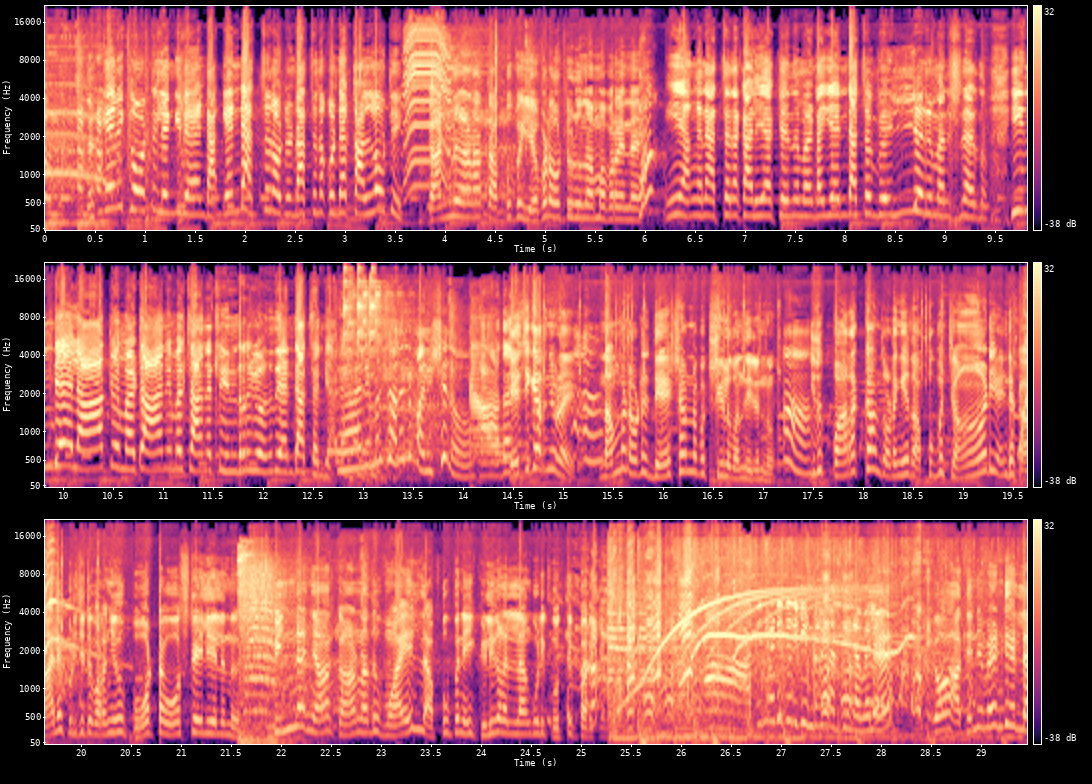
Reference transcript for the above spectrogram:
അവിടുന്ന്. എനിക്ക് ഓട്ടില്ലെങ്കിൽ വേണ്ട. എന്റെ അച്ഛനോട്ടുണ്ട്. അച്ഛനെ കൊണ്ട് കള്ളോട്ട് കണ്ണ് കാണാത്ത അപ്പൂപ്പ എവിടെ ഒട്ടിടുന്ന അമ്മ പറയുന്നത് നീ അങ്ങനെ അച്ഛനെ കളിയാക്കിയെന്ന് വേണ്ട. എന്റെ അച്ഛൻ വലിയൊരു മനുഷ്യനായിരുന്നു. ഇന്ത്യയിൽ ആദ്യമായിട്ട് ചാനലിൽ ഇന്റർവ്യൂ വന്നത് എന്റെ അച്ഛന്റെ ആനിമൽ ചാനൽ മനുഷ്യനോ? ചേച്ചിക്ക് അറിഞ്ഞൂടെ നമ്മുടെ അവിടെ ദേശാടന പക്ഷികൾ വന്നിരുന്നു. ഇത് പറക്കാൻ തുടങ്ങിയത് അപ്പൂപ്പ ചാടി അതിന്റെ കാലെ പിടിച്ചിട്ട് പറഞ്ഞു പോട്ടെ ഓസ്ട്രേലിയയിൽ നിന്ന് പിന്നെ ഞാൻ കാണുന്നത് വയലിൽ അപ്പൂപ്പനെ ഈ കിളികളെല്ലാം കൂടി കൊത്തിപ്പറിക്കണം നടത്തിണ്ടാവല്ലേ അയ്യോ അതിനു വേണ്ടിയല്ല.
